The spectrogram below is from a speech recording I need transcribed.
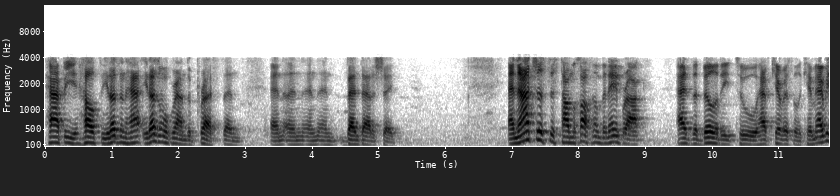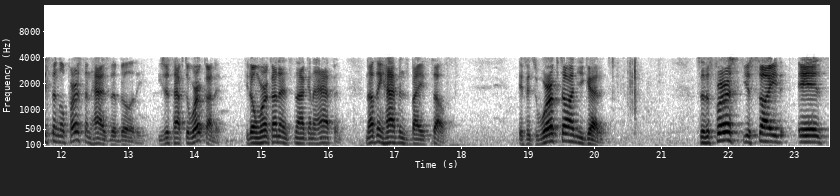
happy, healthy. He doesn't ha- he doesn't walk around depressed and and, and, and, and bent out of shape. And not just this Talmud Chacham B'nai Brak has the ability to have kirbis elikim. Every single person has the ability. You just have to work on it. If you don't work on it, it's not going to happen. Nothing happens by itself. If it's worked on, you get it. So the first side is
